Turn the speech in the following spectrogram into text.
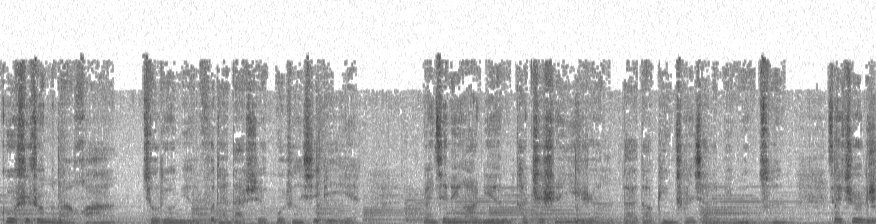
故事中的马华，九六年复旦大学国政系毕业，两千零二年他只身一人来到冰川下的明永村，在这里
